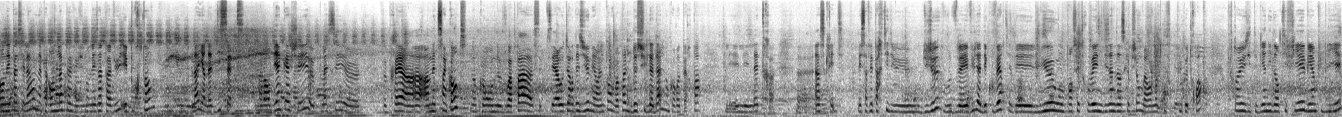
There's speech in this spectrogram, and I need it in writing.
On est passé là, on ne l'a pas vu, on ne les a pas vus et pourtant là il y en a 17. Alors bien cachés, euh, placés euh, à peu près à 1m50, donc on ne voit pas, c'est- à hauteur des yeux mais en même temps on ne voit pas le dessus de la dalle donc on ne repère pas les, lettres euh, inscrites. Mais ça fait partie du, jeu, vous, vous avez vu la découverte, il y a des lieux où on pensait trouver une dizaine d'inscriptions, ben, on n'en trouve plus que trois. Pourtant ils étaient bien identifiés, bien publiés.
